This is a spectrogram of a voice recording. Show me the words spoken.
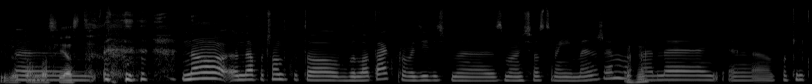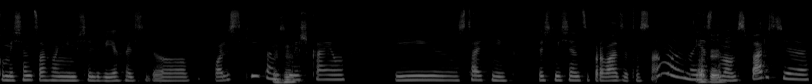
ilu tam was jest? No, na początku to było tak, prowadziliśmy z moją siostrą i mężem, Mhm. ale e, po kilku miesiącach oni musieli wyjechać do Polski, tam Mhm. zamieszkają i ostatnich sześć miesięcy prowadzę to sama. No jasne, Okej. mam wsparcie,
